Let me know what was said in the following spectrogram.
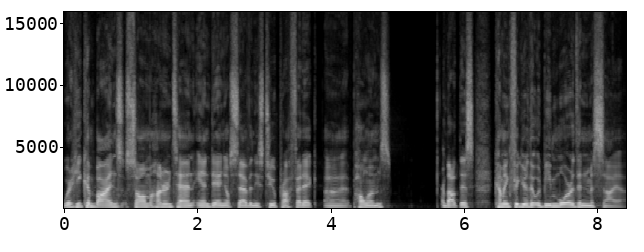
where he combines Psalm 110 and Daniel 7, these two prophetic uh, poems about this coming figure that would be more than Messiah.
